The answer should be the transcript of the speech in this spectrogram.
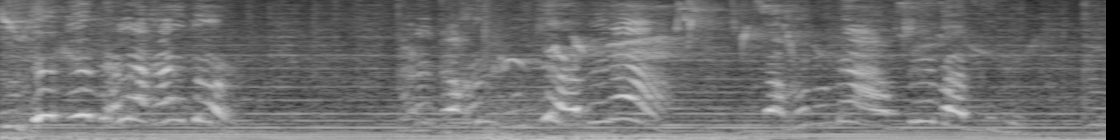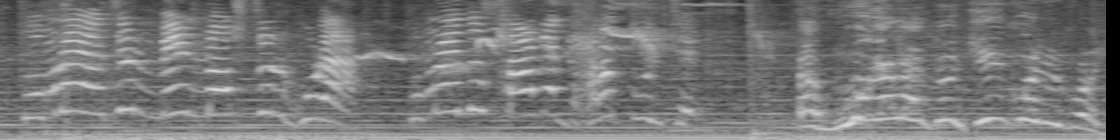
জুতে দিয়ে ঢেলা খায় তোর। আরে যখন বুঝতে হবে না তখন আমি আপনি বাদ দিবে। তোমরা আছেন মেন নষ্টর ঘোড়া তোমরা তো সারাটা ঘাড় তুলছেন তা মুখালা তুই কি করি কই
